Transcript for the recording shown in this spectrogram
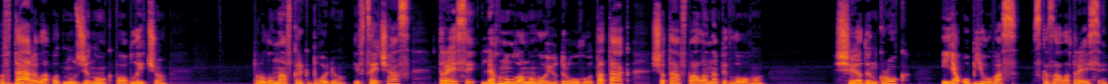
вдарила одну з жінок по обличчю. Пролунав крик болю, і в цей час Тресі лягнула ногою другу та так, що та впала на підлогу. Ще один крок, і я уб'ю вас, сказала Тресі.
